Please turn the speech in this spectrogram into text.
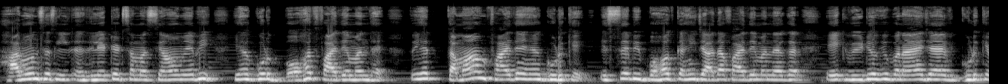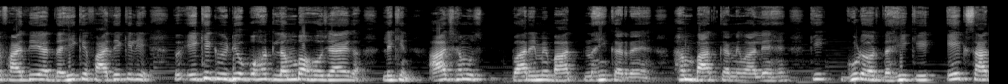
हार्मोन से रिलेटेड समस्याओं में भी यह गुड़ बहुत फ़ायदेमंद है। तो यह तमाम फ़ायदे हैं गुड़ के। इससे भी बहुत कहीं ज़्यादा फ़ायदेमंद है। अगर एक वीडियो भी बनाया जाए गुड़ के फ़ायदे या दही के फ़ायदे के लिए तो एक एक वीडियो बहुत लंबा हो जाएगा। लेकिन आज हम उस बारे में बात नहीं कर रहे हैं। हम बात करने वाले हैं कि गुड़ और दही के एक साथ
